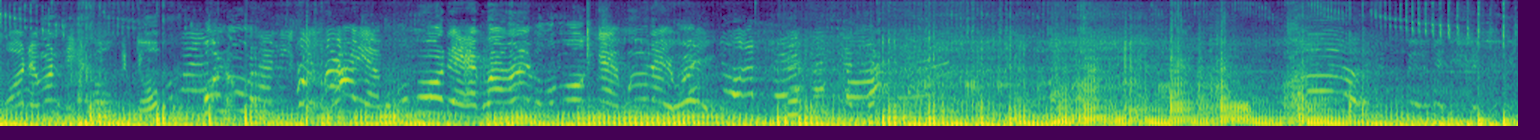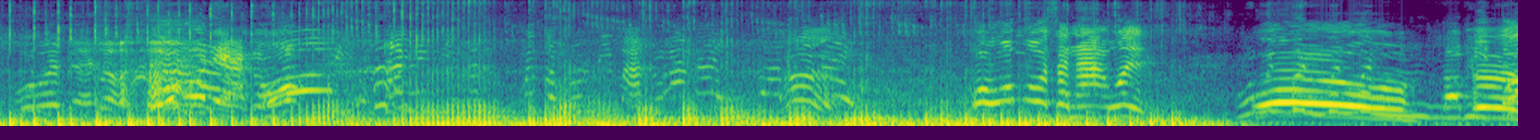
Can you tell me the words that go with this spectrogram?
โอ้เดี๋ยวมันสิเข้ากระจก พอรู้อะไรนี่เสียงไพ่อะผมก็โม่แดกว่ะเฮ้ยผมก็โม่แก้มือได้เว้ย โอ้ยแตกแล้ว ผมก็โม่แดกเหรอ มันตกลงที่หมาทุกอันได้ เออโอ้โหโมสนาเว้ย โอ้ เราพี่ต่อ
